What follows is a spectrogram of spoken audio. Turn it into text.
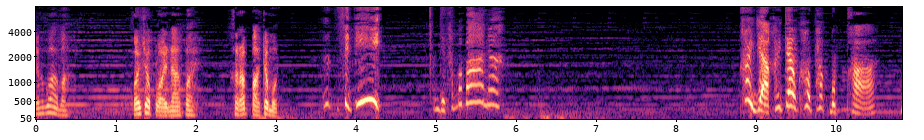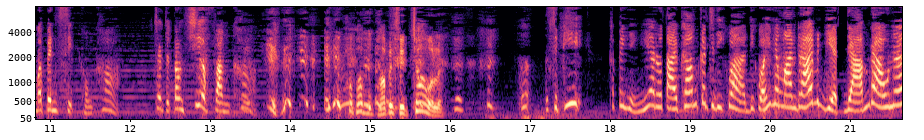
งั้นว่ามา ขอให้เจ้าปล่อยนางไปข้ารับปากเจ้าหมดเออสิพี่ อย่าทำบ้าๆนะ ข้าอยากให้เจ้าเข้าพักบุปผา มาเป็นสิทธิ์ของข้า เจ้าจะต้องเชื่อฟังข้า ข้าพระบุพภาเป็นสิทธิ์เจ้าเลย เออสิพี่ ถ้าเป็นอย่างนี้ยเราตายพร้อมกันจะดีกว่า ดีกว่าให้นางมารร้ายมันเหยียดหยามเรานะ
